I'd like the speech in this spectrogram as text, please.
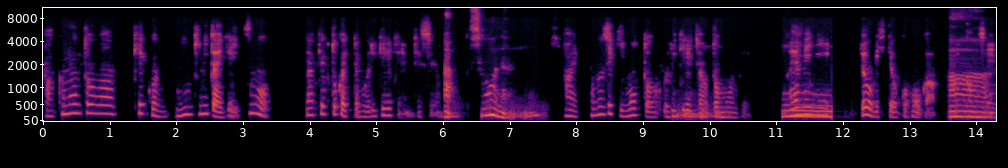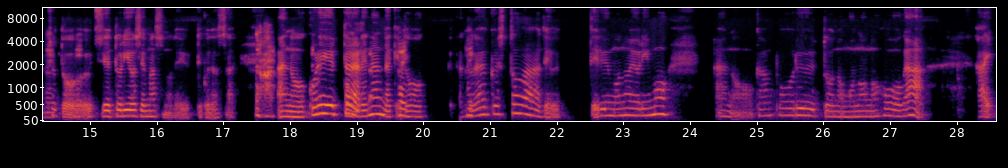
爆問糖は結構人気みたいで、いつも薬局とか行っても売り切れてるんですよね。あ、そうなの？はい。この時期もっと売り切れちゃうと思うんで、早めに常備しておく方がいいかもしれない、ね、ちょっとうちで取り寄せますので言ってください。あの、これ言ったらあれなんだけど、はい、ドラッグストアで売ってるものよりも、あの、漢方ルートのものの方が、はい、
